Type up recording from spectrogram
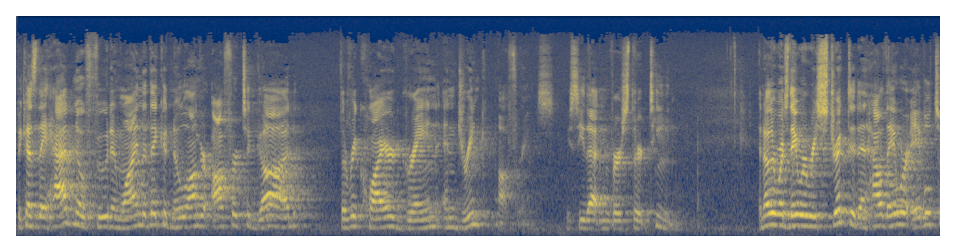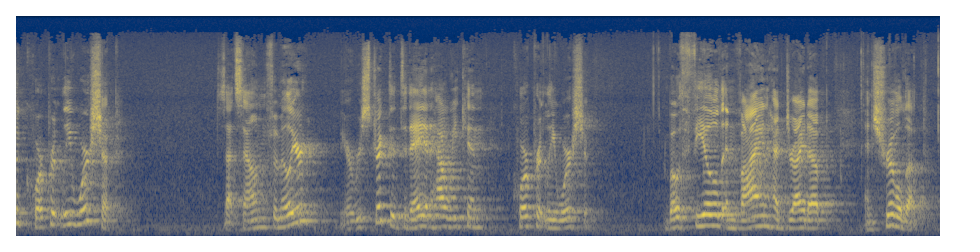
because they had no food and wine that they could no longer offer to God the required grain and drink offerings. We see that in verse 13. In other words, they were restricted in how they were able to corporately worship. Does that sound familiar? We are restricted today in how we can corporately worship. Both field and vine had dried up, and shriveled up.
